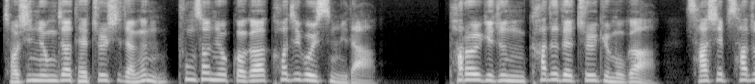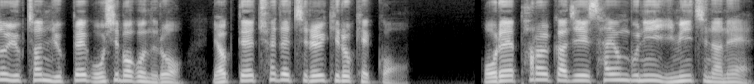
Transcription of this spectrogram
저신용자 대출 시장은 풍선 효과가 커지고 있습니다. 8월 기준 카드 대출 규모가 44조 6,650억 원으로 역대 최대치를 기록했고 올해 8월까지 사용분이 이미 지난해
